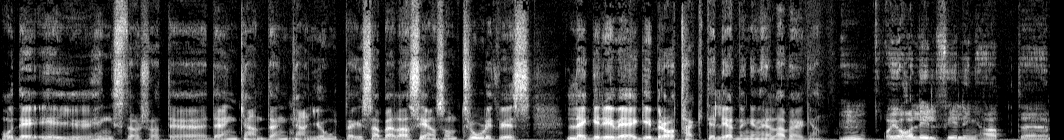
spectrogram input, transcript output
Och det är ju hingstar så att det, den, kan, den kan ju hota Isabella Sen som troligtvis lägger iväg i bra takt i ledningen hela vägen. Mm. Och jag har lill-feeling att eh,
